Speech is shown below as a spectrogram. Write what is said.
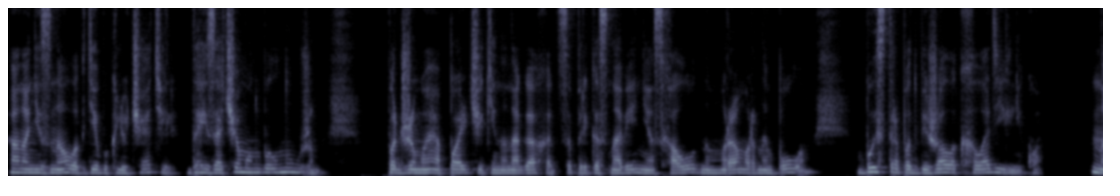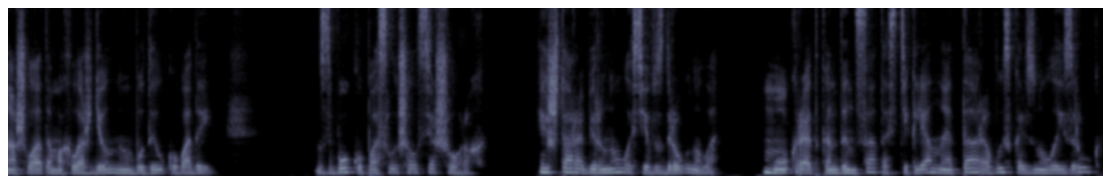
Она не знала, где выключатель, да и зачем он был нужен. Поджимая пальчики на ногах от соприкосновения с холодным мраморным полом, быстро подбежала к холодильнику. Нашла там охлажденную бутылку воды. Сбоку послышался шорох. Иштар обернулась и вздрогнула. Мокрая от конденсата стеклянная тара выскользнула из рук,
